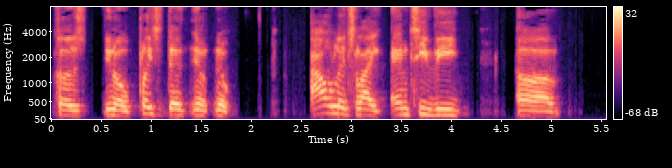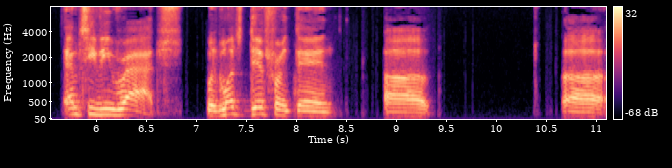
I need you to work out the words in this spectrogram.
Because, you know, places that, you know, outlets like MTV, uh, MTV Raps was much different than uh, uh,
